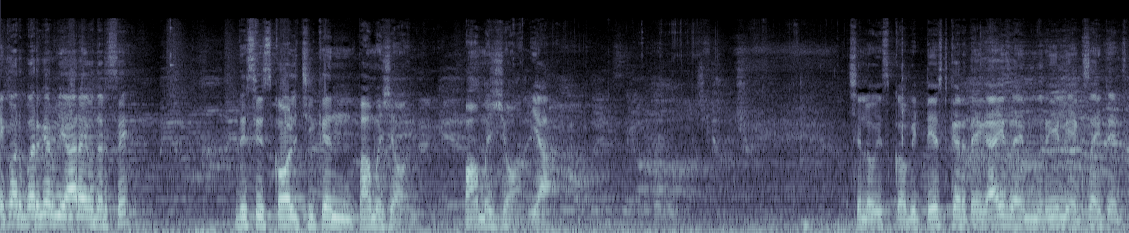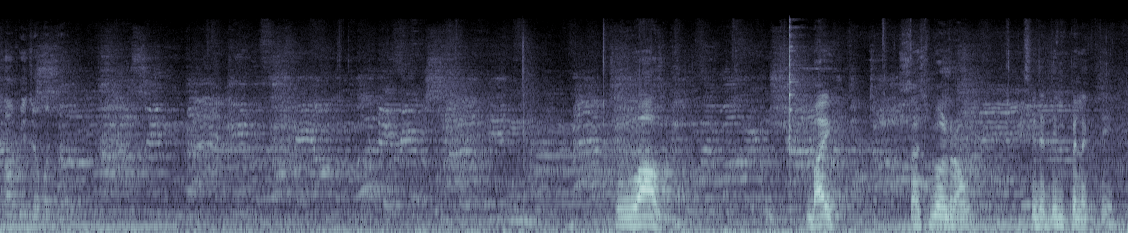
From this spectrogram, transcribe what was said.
एक और बर्गर भी आ रहा है उधर से दिस इज कॉल्ड चिकन पामजॉन पामजॉन या चलो इसको अभी टेस्ट करते हैं guys I am really excited wow भाई, सच बोल रहा हूँ, सीधे दिल पे लगते हैं।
